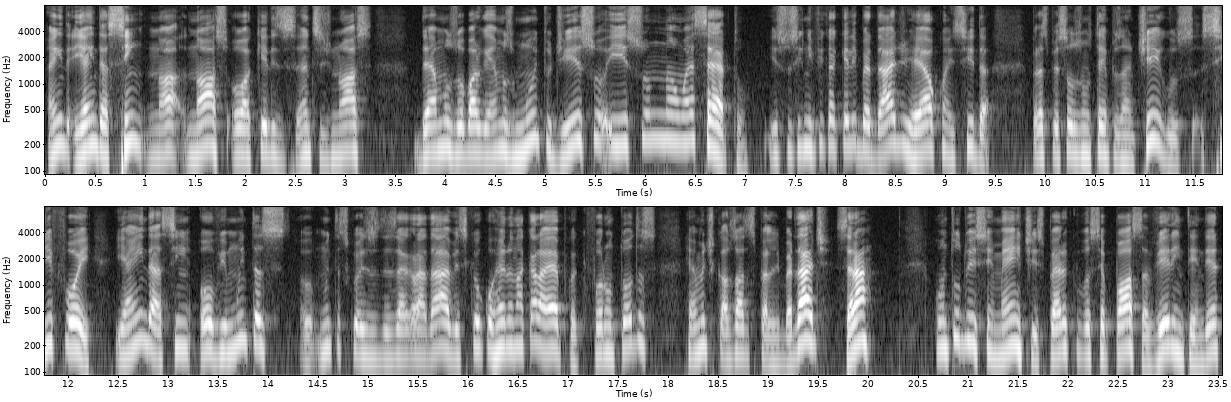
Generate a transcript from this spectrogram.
ainda, e ainda assim, no, nós ou aqueles antes de nós demos ou barganhamos muito disso e isso não é certo. Isso significa que a liberdade real conhecida pelas pessoas nos tempos antigos se foi. E ainda assim houve muitas, muitas coisas desagradáveis que ocorreram naquela época, que foram todas realmente causadas pela liberdade? Será? Com tudo isso em mente, espero que você possa ver e entender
